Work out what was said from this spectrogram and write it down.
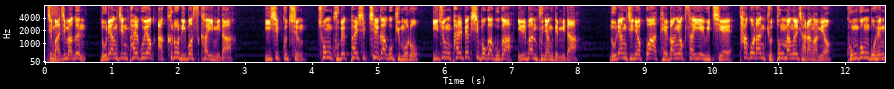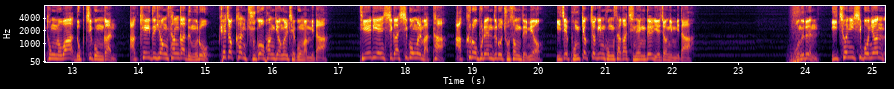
즉 마지막은 노량진 8구역 아크로 리버스카이입니다. 29층 총 987가구 규모로 이 중 815가구가 일반 분양됩니다. 노량 진역과 대방역 사이에 위치해 탁월한 교통망을 자랑하며 공공보행 통로와 녹지 공간, 아케이드형 상가 등으로 쾌적한 주거 환경을 제공합니다. DLENC가 시공을 맡아 아크로 브랜드로 조성되며 이제 본격적인 공사가 진행될 예정입니다. 오늘은 2025년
